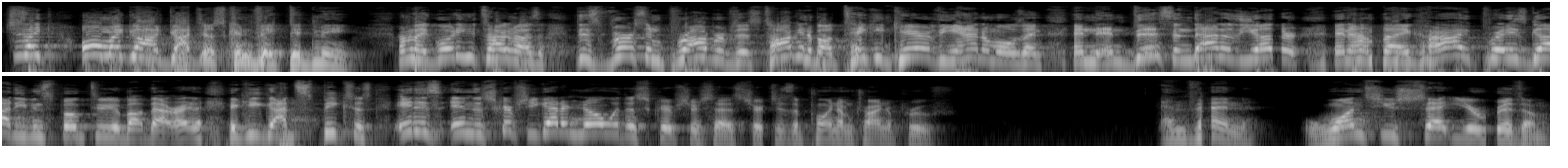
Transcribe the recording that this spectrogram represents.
She's like, oh my God, God just convicted me. I'm like, what are you talking about? This verse in Proverbs is talking about taking care of the animals and, and, and this and that or the other. And I'm like, all right, praise God. Even spoke to you about that, right? Like, God speaks us. It is in the scripture. You got to know what the scripture says, church, is the point I'm trying to prove. And then once you set your rhythm,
